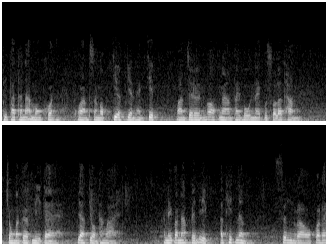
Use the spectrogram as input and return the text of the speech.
พิพัฒนามงคล ความสงบเยือกเย็นแห่งจิต ความเจริญงอกงามไพบูรณ์ในกุศลธรรม จงบังเกิดมีแก่ญาติโยมทั้งหลาย อันนี้ก็นับเป็นอีกอาทิตย์หนึ่ง ซึ่งเราก็ได้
